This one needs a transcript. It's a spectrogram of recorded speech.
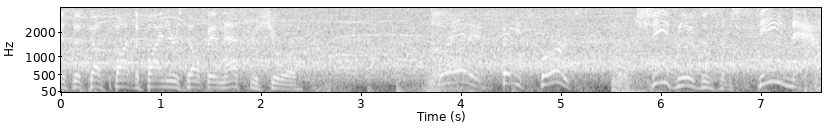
Is a tough spot to find yourself in, that's for sure. Planted face first. She's losing some steam now.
